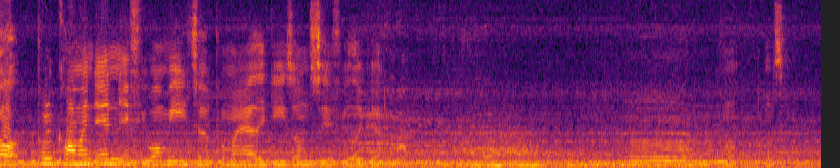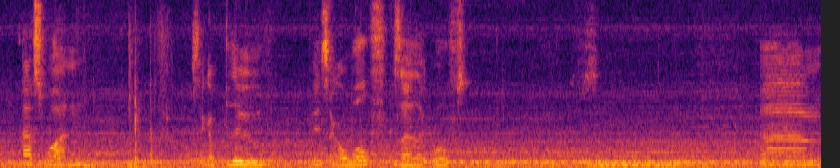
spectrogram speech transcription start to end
Oh, put a comment in if you want me to put my LEDs on, see if you like it. Oh, that's, that's one. It's like a blue. It's like a wolf, because I like wolves. Um,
